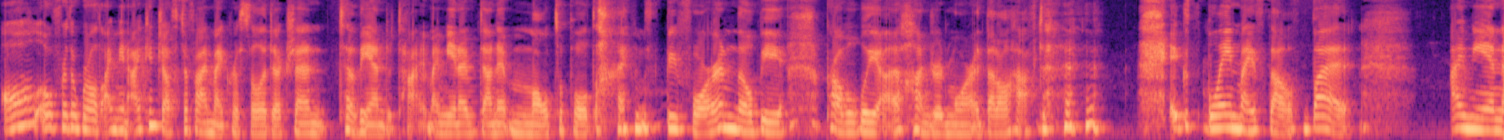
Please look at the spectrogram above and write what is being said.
all over the world. I mean, I can justify my crystal addiction to the end of time. I mean, I've done it multiple times before, and there'll be probably a hundred more that I'll have to explain myself. But I mean,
